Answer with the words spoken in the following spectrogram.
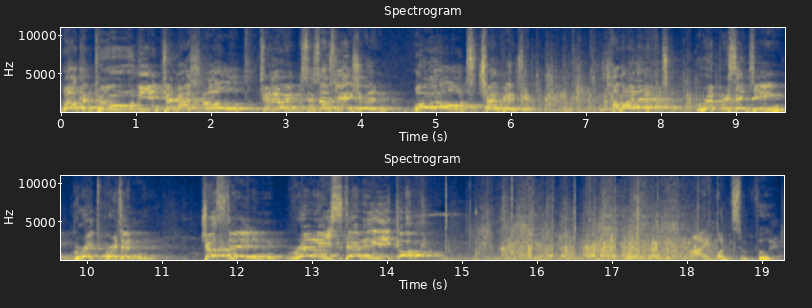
welcome to the International Tiddlywinks Association World Championship. On my left, representing Great Britain, Justin Ready Steady Cook. I want some food.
